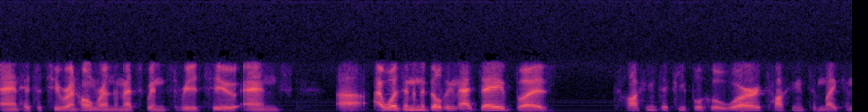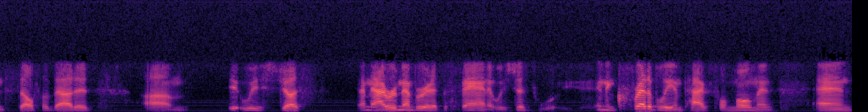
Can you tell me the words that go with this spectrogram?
and hits a two-run home run. The Mets win three to two, and uh, I wasn't in the building that day, but talking to people who were, talking to Mike himself about it, um, it was just. I mean, I remember it as a fan. It was just an incredibly impactful moment, and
